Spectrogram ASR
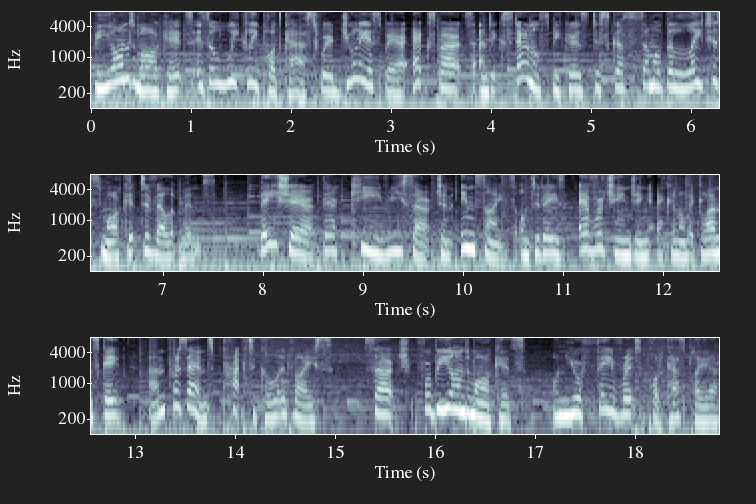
Beyond Markets is a weekly podcast where Julius Baer experts and external speakers discuss some of the latest market developments. They share their key research and insights on today's ever changing economic landscape and present practical advice. Search for Beyond Markets on your favourite podcast player.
